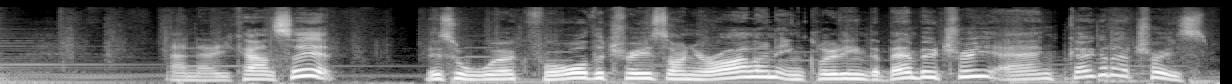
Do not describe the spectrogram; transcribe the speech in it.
And now you can't see it. This will work for all the trees on your island, including the bamboo tree and coconut trees.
